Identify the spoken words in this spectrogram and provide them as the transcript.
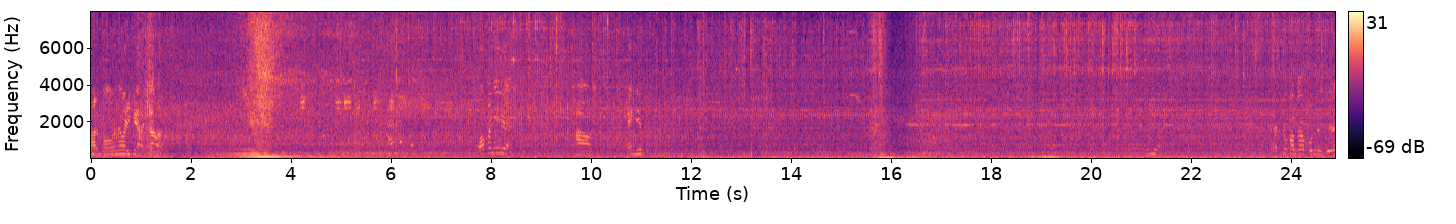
ആൾ പോകുന്ന വഴിക്ക് ഇറക്കാമാണ് ഓപ്പൺ ചെയ്യേ ആ ഓക്കെ Thank you. कौन सा खोल लीजिए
